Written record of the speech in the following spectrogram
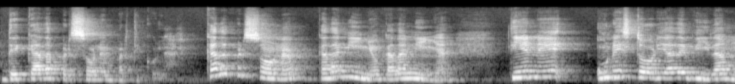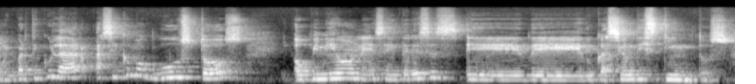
de cada persona en particular. Cada persona, cada niño, cada niña tiene una historia de vida muy particular, así como gustos, opiniones e intereses eh, de educación distintos.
